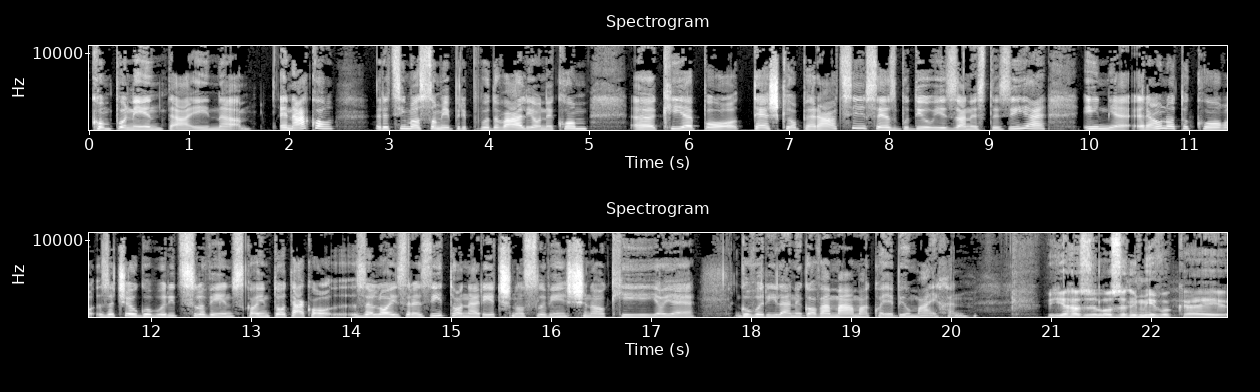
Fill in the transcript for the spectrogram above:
komponenta in uh, enako. Recimo so mi pripovedovali o nekom, eh, ki je po težki operaciji se je zbudil iz anestezije in je ravno tako začel govoriti slovensko in to tako zelo izrazito narečno slovenščino, ki jo je govorila njegova mama, ko je bil majhen. Ja, zelo zanimivo, kaj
